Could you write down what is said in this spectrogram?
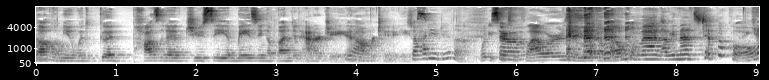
welcome you with good, positive, juicy, amazing, abundant energy and Yeah. opportunities. So how do you do that? What do you So- put some flowers and like a welcome mat? I mean, that's typical.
